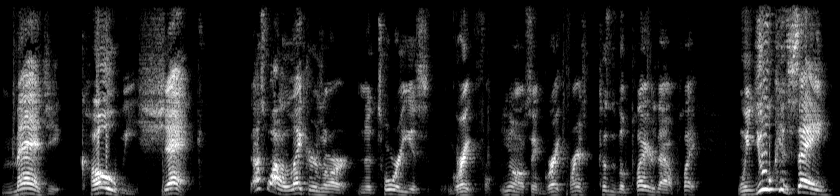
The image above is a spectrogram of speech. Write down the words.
Magic, Kobe, Shaq. That's why the Lakers are notorious great. You know what I'm saying? Great friends because of the players that played. When you can say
